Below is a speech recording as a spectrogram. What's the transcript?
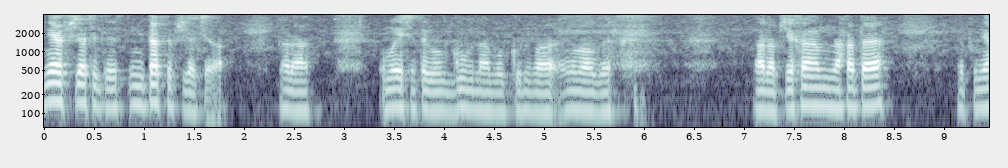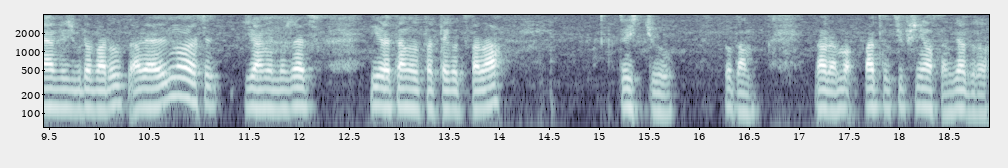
Nie jest przyjaciel, to jest imitacja przyjaciela. Dobra, umyję się z tego gówna, bo kurwa nie mogę. Dobra, przyjechałem na chatę. Zapomniałem wziąć browarów, ale no jeszcze wziąłem jedną rzecz i wracamy do tego cwala. Cześć ciu. Co tam? Dobra, patrz co ci przyniosłem, wiadro.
